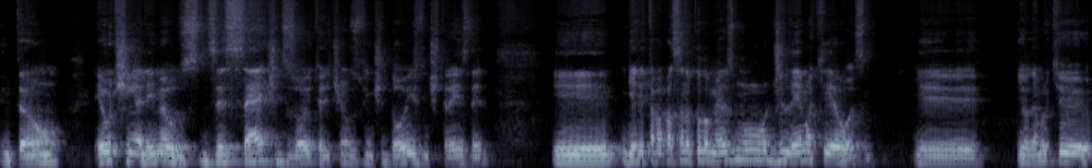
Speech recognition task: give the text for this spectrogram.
Então, eu tinha ali meus 17, 18, ele tinha os 22, 23 dele. E, e ele estava passando pelo mesmo dilema que eu, assim. E, e eu lembro que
